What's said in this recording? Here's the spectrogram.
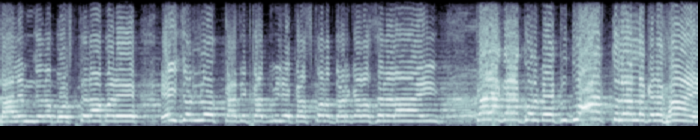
জালেম যেন বসতে না পারে। এই জন্য কাঁধে কাঁধ মিলে কাজ করার দরকার আছে না নাই? কারা কারা করবে? একটু দু হাত তুলে আল্লাহকে দেখাই।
